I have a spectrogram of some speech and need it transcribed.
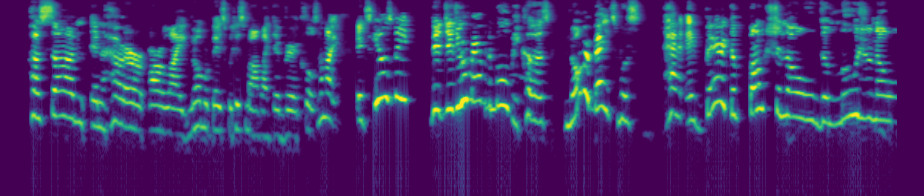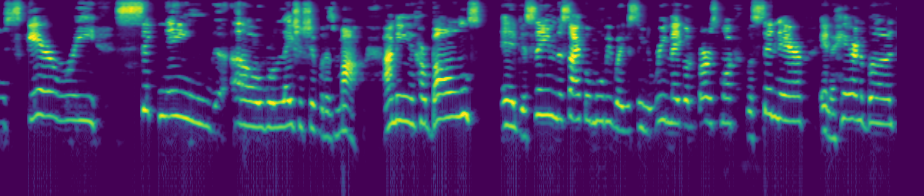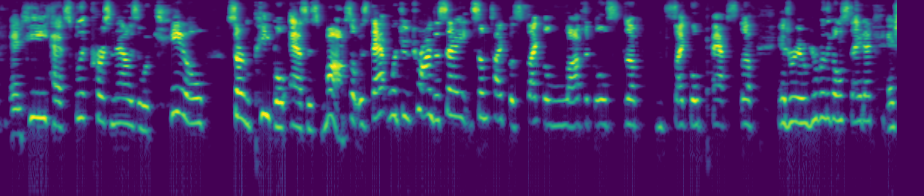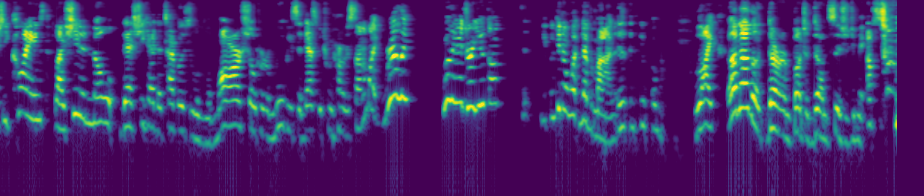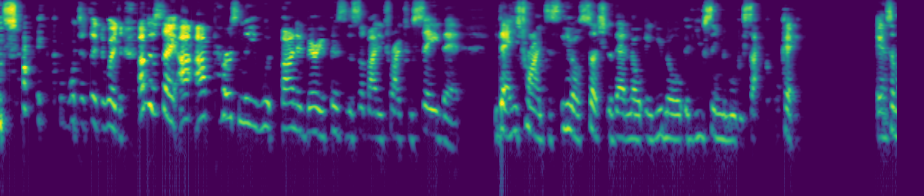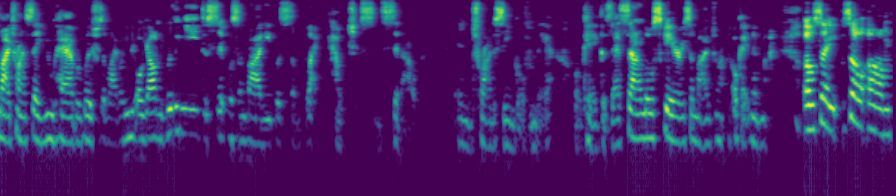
her son and her are like normal base with his mom, like they're very close. And I'm like, excuse me, did, did you remember the movie? Because Norman Bates was had a very dysfunctional, delusional, scary sickening uh, relationship with his mom. I mean, her bones. If you've seen the Psycho movie, where you've seen the remake of the first one, was sitting there in a hair in a bun, and he had split personalities and would kill certain people as his mom. So is that what you're trying to say? Some type of psychological stuff, psychopath stuff Andrea, you're really gonna say that? And she claims like she didn't know that she had the type of Lamar showed her the movie, said that's between her and the son. I'm like, really, really, Andrea? You thought? You, you know what? Never mind. It, it, it, um, like another darn bunch of dumb decisions you made. I'm so sorry with the situation. I'm just saying, I, I personally would find it very offensive if somebody tried to say that that he's trying to, you know, such to that note, and you know if you've seen the movie Psycho, okay and somebody trying to say you have a relationship, like, or, y'all really need to sit with somebody with some black couches and sit out and try to see and go from there. Okay, because that sounds a little scary. Somebody trying. Okay, never mind. I'll say so. Um,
